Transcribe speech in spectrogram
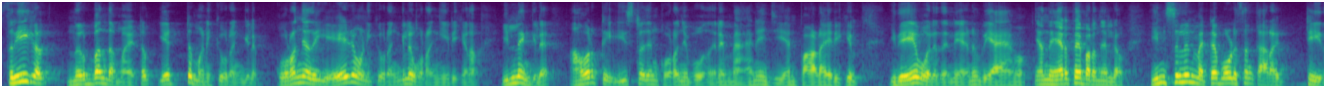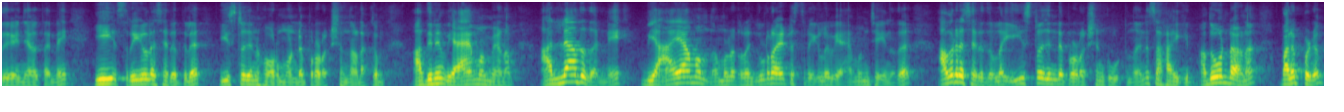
സ്ത്രീകൾ നിർബന്ധമായിട്ടും എട്ട് മണിക്കൂറെങ്കിലും കുറഞ്ഞത് ഏഴ് മണിക്കൂറെങ്കിലും ഉറങ്ങിയിരിക്കണം. ഇല്ലെങ്കിൽ അവർക്ക് ഈസ്ട്രജൻ കുറഞ്ഞു പോകുന്നതിനെ മാനേജ് ചെയ്യാൻ പാടായിരിക്കും. ഇതേപോലെ തന്നെയാണ് വ്യായാമം. ഞാൻ നേരത്തെ പറഞ്ഞല്ലോ ഇൻസുലിൻ മെറ്റബോളിസം കറക്റ്റ് ചെയ്ത് കഴിഞ്ഞാൽ തന്നെ ഈ സ്ത്രീകളുടെ ശരീരത്തിൽ ഈസ്ട്രജൻ ഹോർമോണിന്റെ പ്രൊഡക്ഷൻ നടക്കും. അതിന് വ്യായാമം വേണം. അല്ലാതെ തന്നെ വ്യായാമം നമ്മൾ റെഗുലറായിട്ട് സ്ത്രീകൾ വ്യായാമം ചെയ്യുന്നത് അവരുടെ ശരീരത്തിലുള്ള ഈസ്ട്രജന്റെ പ്രൊഡക്ഷൻ കൂട്ടുന്നതിന് സഹായിക്കും. അതുകൊണ്ടാണ് പലപ്പോഴും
